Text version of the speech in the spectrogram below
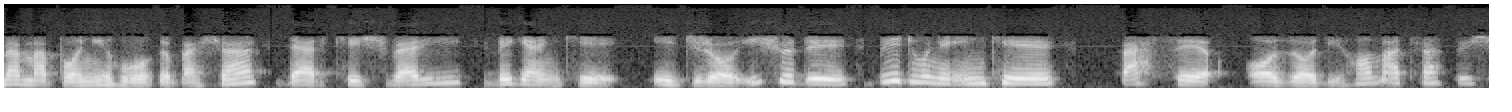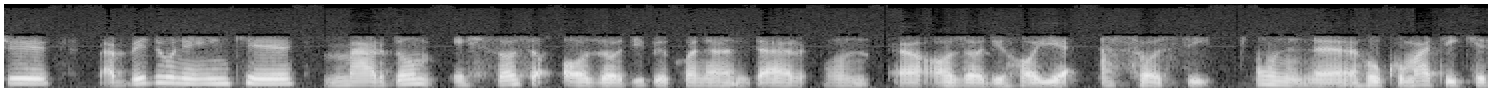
و مبانی حقوق بشر در کشوری بگن که اجرایی شده بدون اینکه بحث آزادی ها مطرح بشه و بدون اینکه مردم احساس آزادی بکنن در اون آزادی های اساسی. اون حکومتی که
